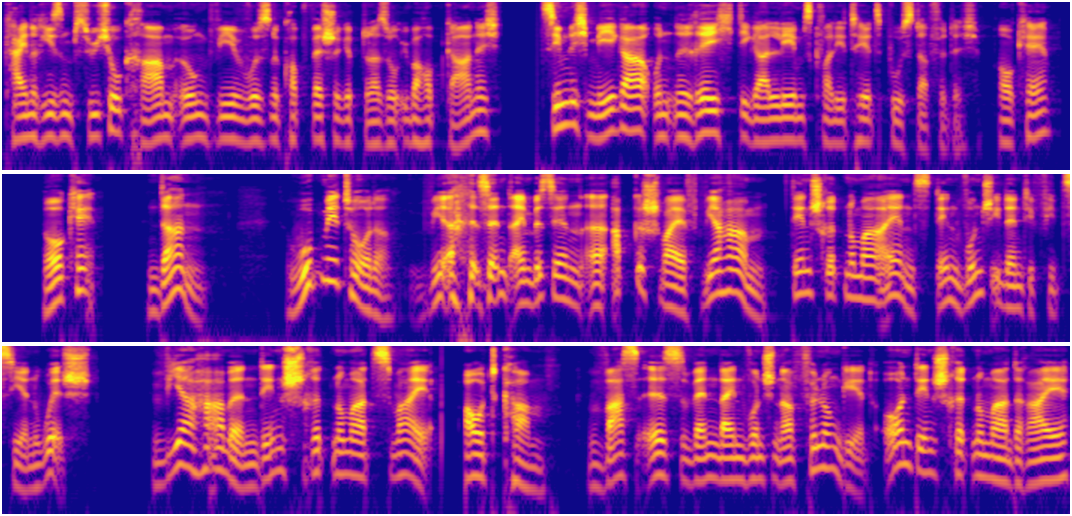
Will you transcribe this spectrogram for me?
kein riesen Psychokram irgendwie, wo es eine Kopfwäsche gibt oder so, überhaupt gar nicht. Ziemlich mega und ein richtiger Lebensqualitätsbooster für dich. Okay? Okay. Dann Whoop-Methode. Wir sind ein bisschen äh, abgeschweift. Wir haben den Schritt Nummer eins, den Wunsch identifizieren, Wish. Wir haben den Schritt Nummer zwei, Outcome. Was ist, wenn dein Wunsch in Erfüllung geht? Und den Schritt Nummer drei,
